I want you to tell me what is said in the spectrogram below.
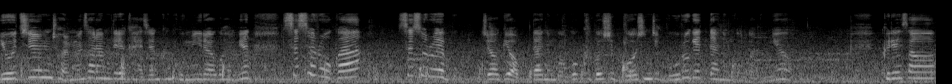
요즘 젊은 사람들의 가장 큰 고민이라고 하면 스스로가 스스로의 목 적이 없다는 거고 그것이 무엇인지 모르겠다는 거거든요. 그래서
